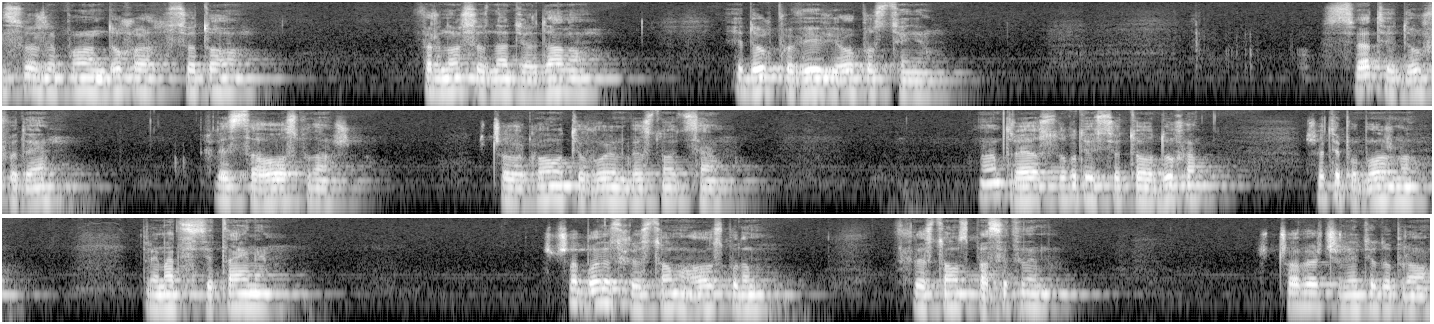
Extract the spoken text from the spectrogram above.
Ісус же повен Духа Святого, вернувся з над Йорданом, і Дух повів його пустиню. Святий Дух веде Христа Господа, щоб виконувати волю Небесного Отця. Нам треба слухати Святого Духа, жити побожно, приймати всі тайни, що буде з Христом Господом, з Христом Спасителем, щоб чинити добро.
